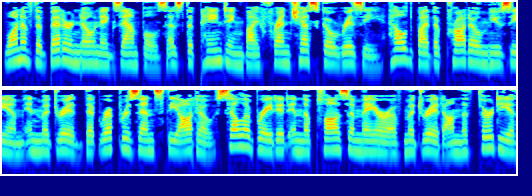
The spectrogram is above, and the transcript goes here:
one of the better-known examples is the painting by Francisco Rizi held by the Prado Museum in Madrid that represents the auto celebrated in the Plaza Mayor of Madrid on 30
